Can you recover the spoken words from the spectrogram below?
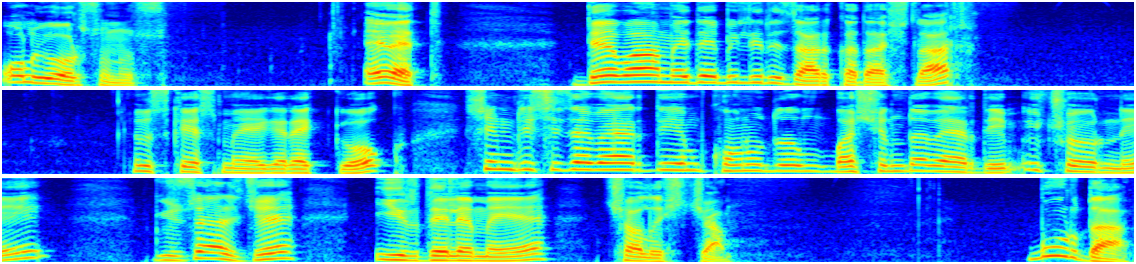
oluyorsunuz. Evet, devam edebiliriz arkadaşlar. Hız kesmeye gerek yok. Şimdi size verdiğim konunun başında verdiğim üç örneği güzelce irdelemeye çalışacağım. Burada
